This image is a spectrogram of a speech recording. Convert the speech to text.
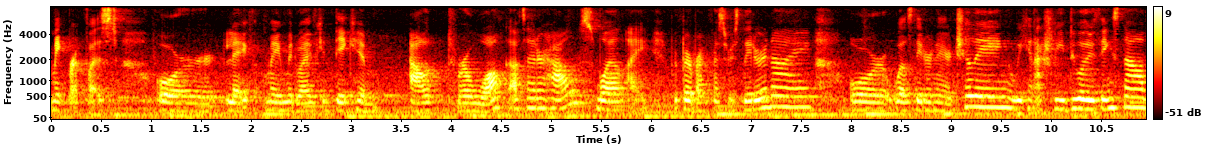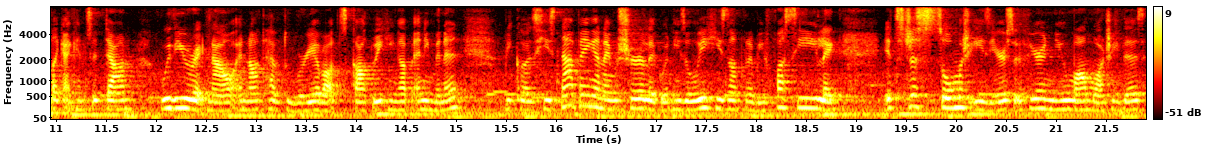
make breakfast or like my midwife can take him out for a walk outside our house while I prepare breakfast for Slater and I, or while Slater and I are chilling. We can actually do other things now. Like I can sit down with you right now and not have to worry about Scott waking up any minute because he's napping and I'm sure like when he's awake he's not gonna be fussy. Like it's just so much easier. So if you're a new mom watching this,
